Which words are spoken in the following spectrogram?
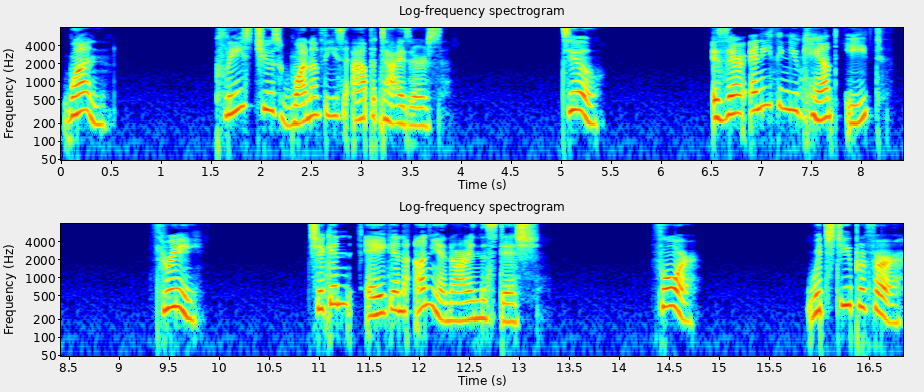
1. Please choose one of these appetizers. 2. Is there anything you can't eat? 3. Chicken, egg, and onion are in this dish. 4. Which do you prefer,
